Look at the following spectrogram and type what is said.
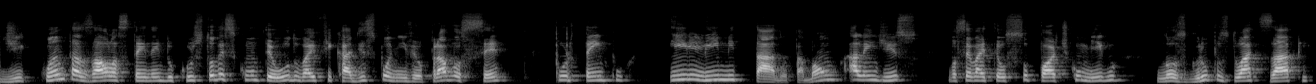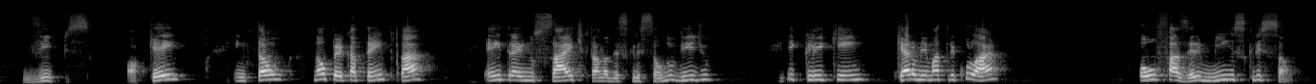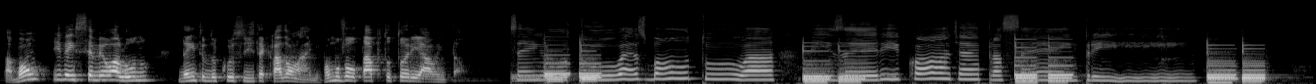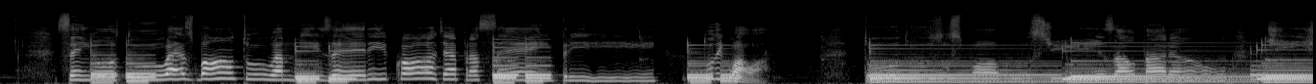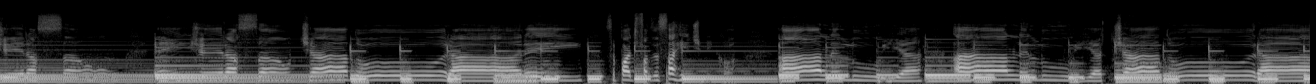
de quantas aulas tem dentro do curso, todo esse conteúdo vai ficar disponível para você por tempo ilimitado, tá bom? Além disso, você vai ter o suporte comigo nos grupos do WhatsApp VIPs, ok? Então, não perca tempo, tá? Entre aí no site que está na descrição do vídeo e clique em Quero me matricular ou fazer minha inscrição, tá bom? E vem ser meu aluno dentro do curso de teclado online. Vamos voltar para o tutorial então. Senhor, tu és bom, tua misericórdia é para sempre. Senhor, tu és bom, tua misericórdia para sempre. Tudo igual, ó. Todos os povos te exaltarão de geração em geração te adorarei. Você pode fazer essa rítmica, ó. Aleluia, aleluia, te adorarei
